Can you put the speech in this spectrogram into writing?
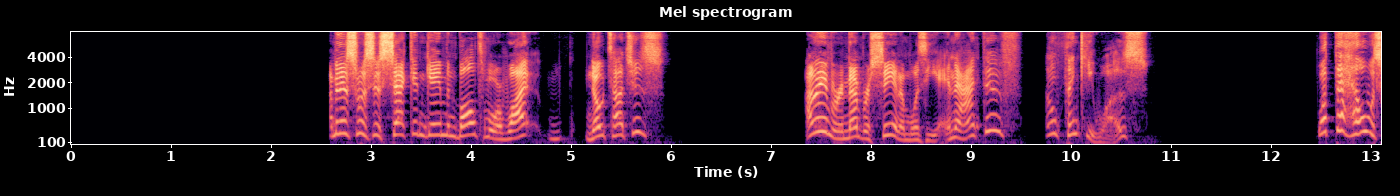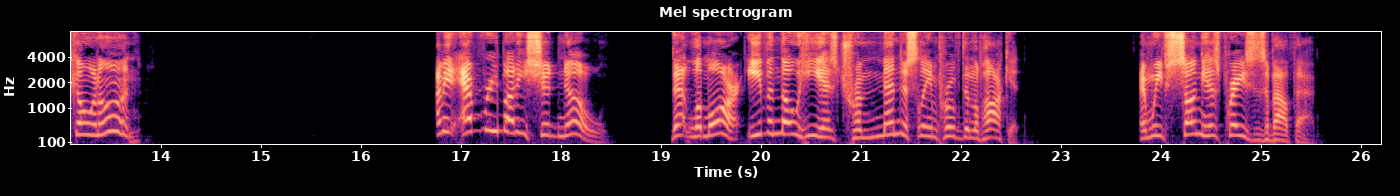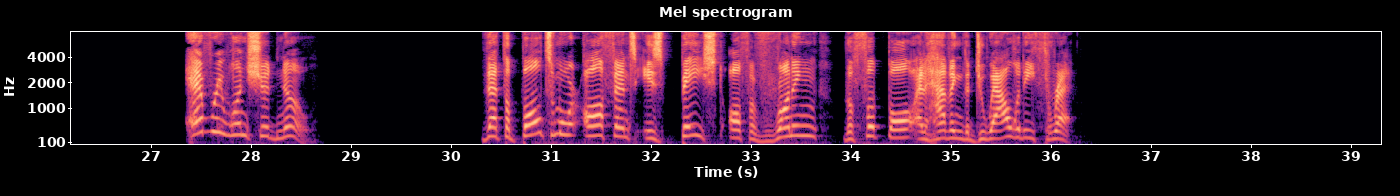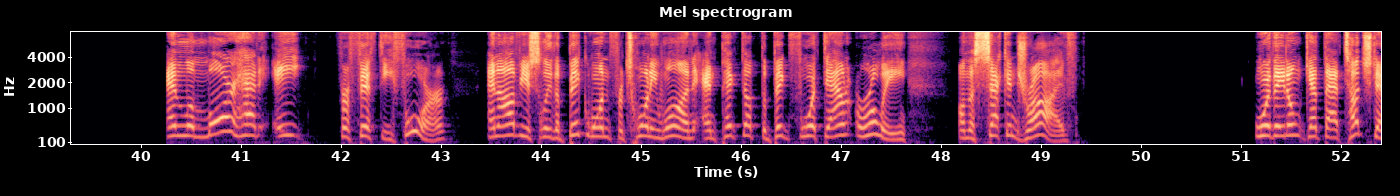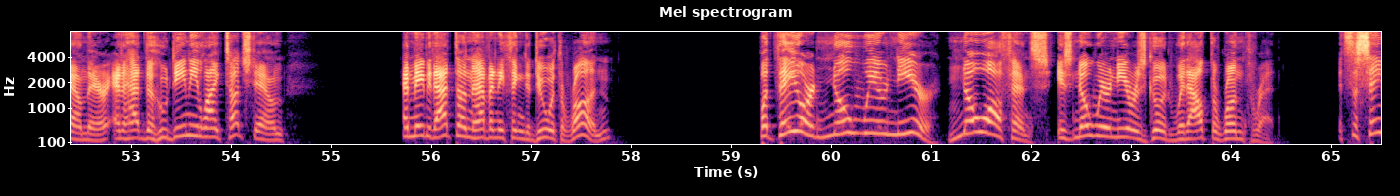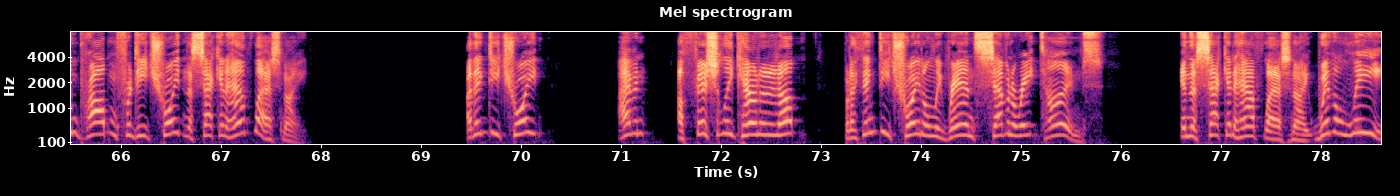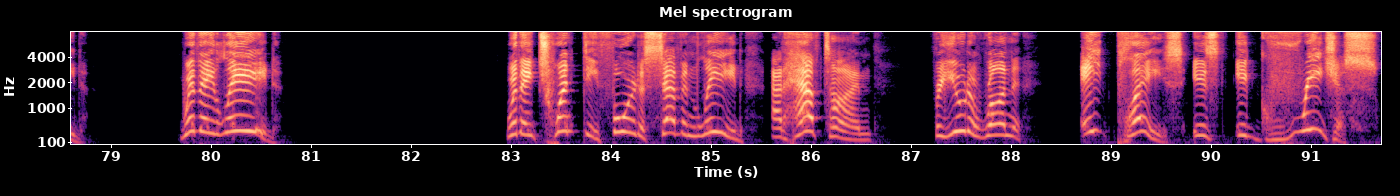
I mean, this was his second game in Baltimore. Why? No touches? I don't even remember seeing him. Was he inactive? I don't think he was. What the hell was going on? I mean, everybody should know that Lamar, even though he has tremendously improved in the pocket, and we've sung his praises about that. Everyone should know that the Baltimore offense is based off of running the football and having the duality threat. And Lamar had eight for 54, and obviously the big one for 21, and picked up the big fourth down early on the second drive or they don't get that touchdown there and had the Houdini like touchdown. And maybe that doesn't have anything to do with the run. But they are nowhere near, no offense is nowhere near as good without the run threat. It's the same problem for Detroit in the second half last night. I think Detroit, I haven't officially counted it up, but I think Detroit only ran seven or eight times in the second half last night with a lead. With a lead with a 24 to 7 lead at halftime for you to run eight plays is egregious.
